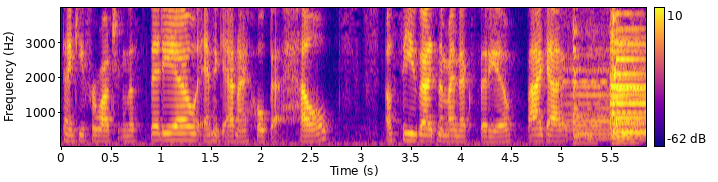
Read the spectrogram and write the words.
Thank you for watching this video. And again, I hope it helps. I'll see you guys in my next video. Bye guys.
